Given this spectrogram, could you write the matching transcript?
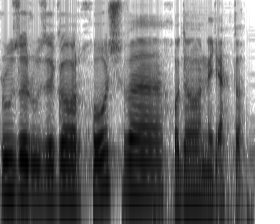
روز و روزگار خوش و خدا نگهدار.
